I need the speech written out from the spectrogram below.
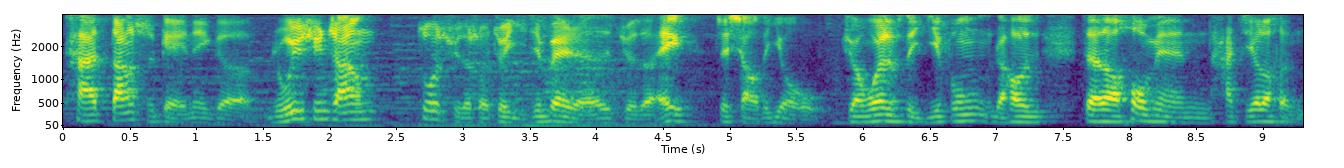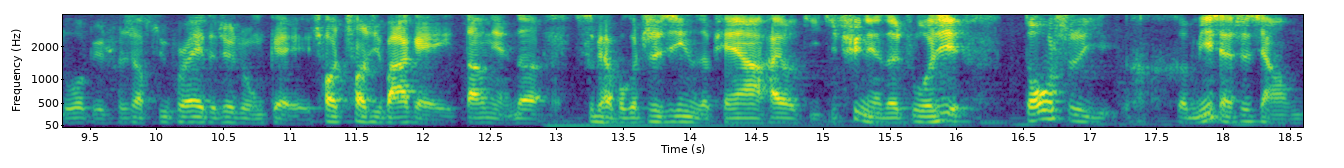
他当时给那个荣誉勋章。作曲的时候就已经被人觉得，哎，这小子有 John Williams 的遗风，然后再到后面他接了很多，比如说像 Super Eight 这种给超超级八给当年的斯皮尔伯格致敬的片啊，还有以及去年的侏罗纪，都是很明显是想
